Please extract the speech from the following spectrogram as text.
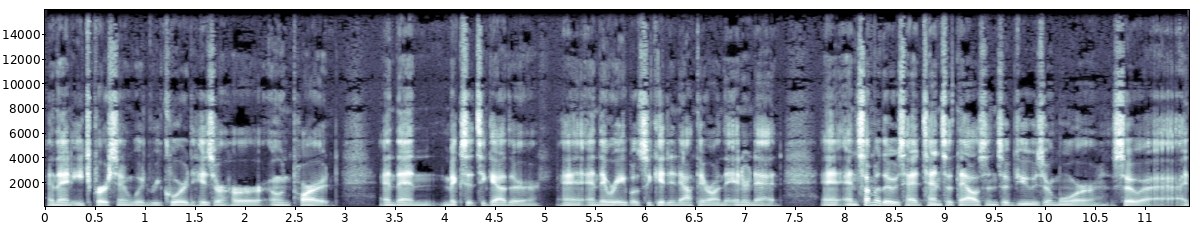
and then each person would record his or her own part, and then mix it together, and, and they were able to get it out there on the internet. And, and some of those had tens of thousands of views or more. So I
